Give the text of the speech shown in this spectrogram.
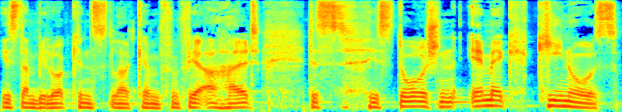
Istanbuler Künstler kämpfen für Erhalt des historischen Emek-Kinos.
